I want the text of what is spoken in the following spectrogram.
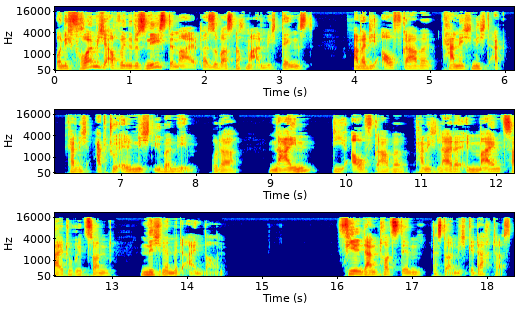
Und ich freue mich auch, wenn du das nächste Mal bei sowas nochmal an mich denkst. Aber die Aufgabe kann ich nicht, kann ich aktuell nicht übernehmen. Oder nein, die Aufgabe kann ich leider in meinem Zeithorizont nicht mehr mit einbauen. Vielen Dank trotzdem, dass du an mich gedacht hast.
